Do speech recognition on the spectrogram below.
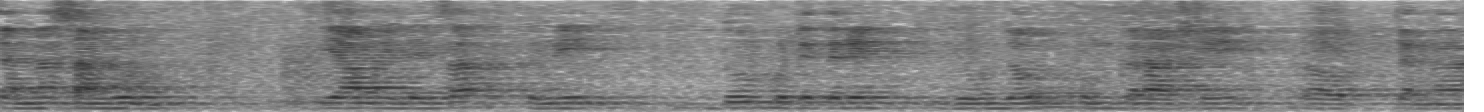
त्यांना सांगून या महिलेचा तुम्ही दूर कुठेतरी घेऊन जाऊन खून करा अशी त्यांना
